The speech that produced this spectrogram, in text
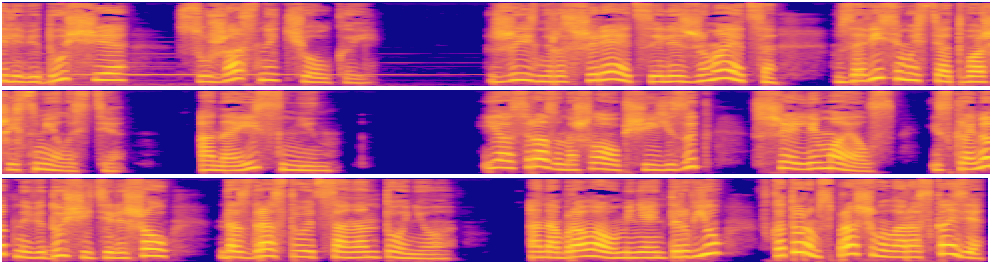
Телеведущая с ужасной челкой. Жизнь расширяется или сжимается в зависимости от вашей смелости. Анаис Нин. Я сразу нашла общий язык с Шелли Майлз, искрометной ведущей телешоу «Да здравствует Сан-Антонио». Она брала у меня интервью, в котором спрашивала о рассказе,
